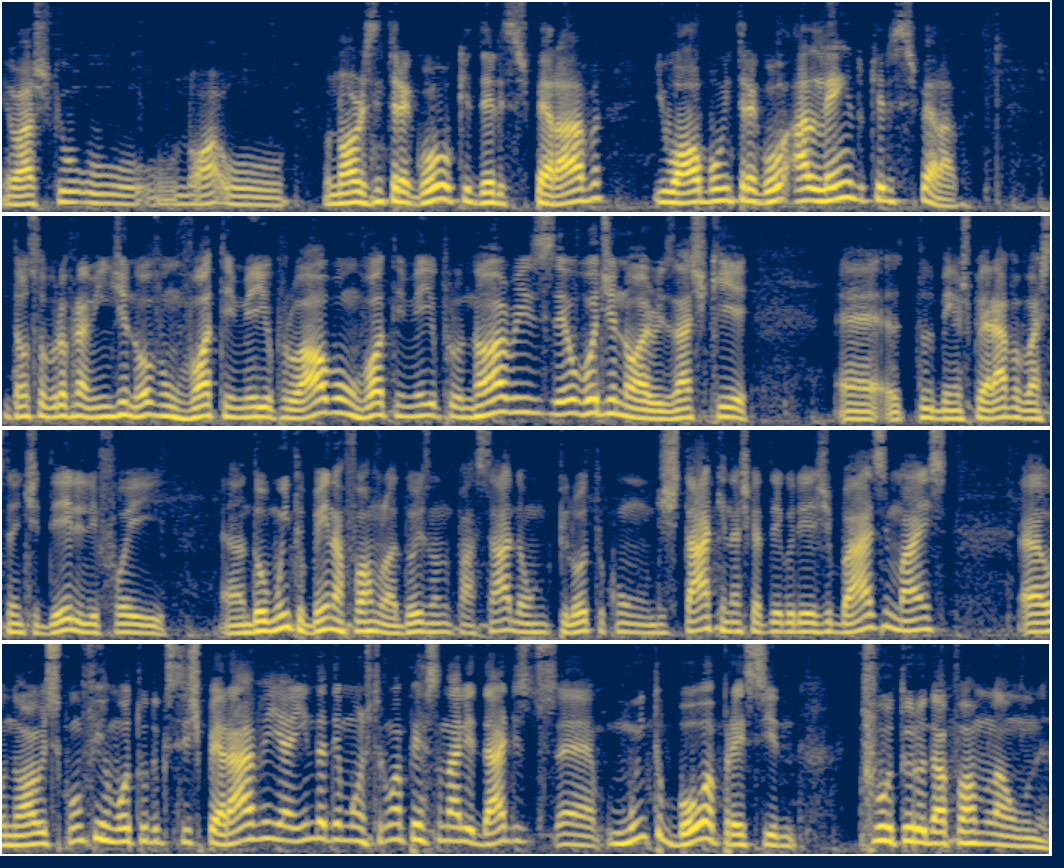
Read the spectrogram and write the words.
eu acho que o, o, o, o Norris entregou o que dele se esperava e o álbum entregou além do que ele se esperava. Então sobrou para mim de novo um voto e meio pro álbum, um voto e meio pro Norris. Eu vou de Norris. Acho que é, tudo bem, eu esperava bastante dele. Ele foi andou muito bem na Fórmula 2 no ano passado, é um piloto com destaque nas categorias de base, mas é, o Norris confirmou tudo o que se esperava e ainda demonstrou uma personalidade é, muito boa para esse futuro da Fórmula 1. Né?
